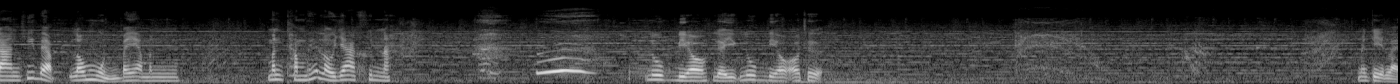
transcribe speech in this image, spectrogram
การที่แบบเราหมุนไปอะมัน มันทำให้เรายากขึ้นนะ ลูกเดียว เหลืออีกลูกเดียวเอาเถอะ ไม่ติดอะไร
